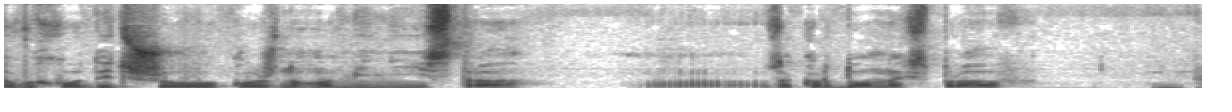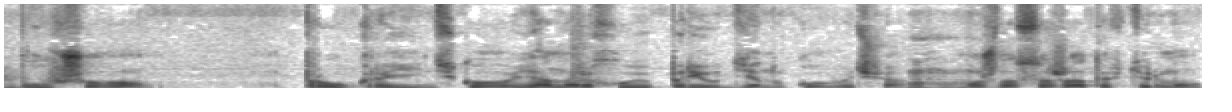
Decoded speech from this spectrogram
то виходить, що кожного міністра е, закордонних справ, бувшого проукраїнського, я нарахую період Януковича, можна сажати в тюрму,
